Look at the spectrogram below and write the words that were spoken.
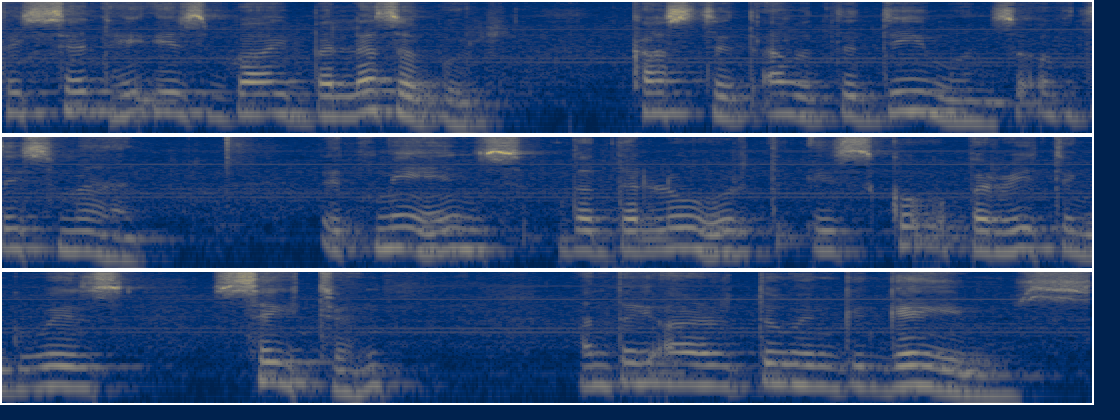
They said he is by Beelzebul casted out the demons of this man. It means that the Lord is cooperating with Satan and they are doing games.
